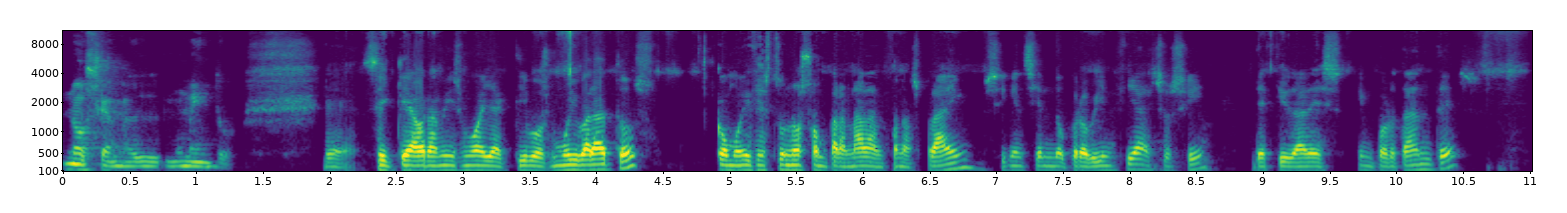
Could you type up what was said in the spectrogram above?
no sea mal momento. sí que ahora mismo hay activos muy baratos como dices tú, no son para nada en zonas prime, siguen siendo provincia, eso sí, de ciudades importantes.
